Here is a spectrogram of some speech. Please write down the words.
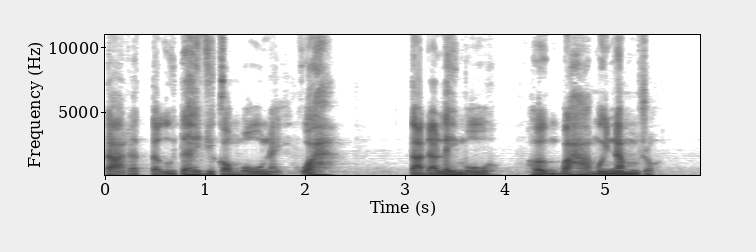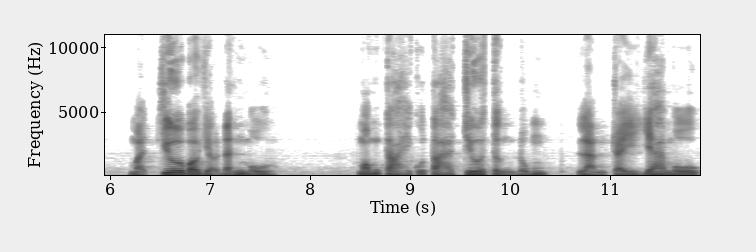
Ta đã tử tế với con mụ này quá. Ta đã lấy mụ hơn 30 năm rồi, Mà chưa bao giờ đánh mụ. Móng tay của ta chưa từng đụng, Làm trầy da mụ.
